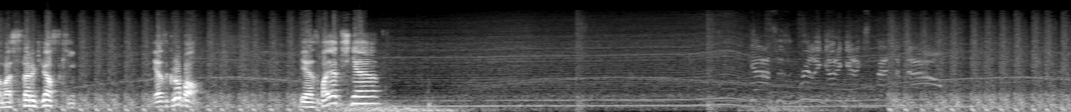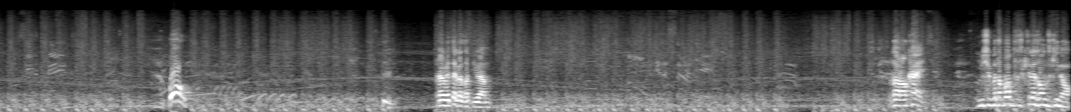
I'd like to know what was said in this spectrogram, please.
No masz cztery gwiazdki. Jest grubo. Jest bajecznie. Wow! Prawie tego zabiłem. Dobra, okej. Mi się wydawało przez chwilę, że on zginął.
